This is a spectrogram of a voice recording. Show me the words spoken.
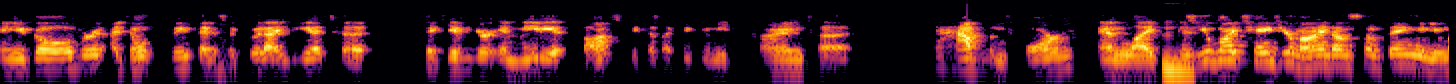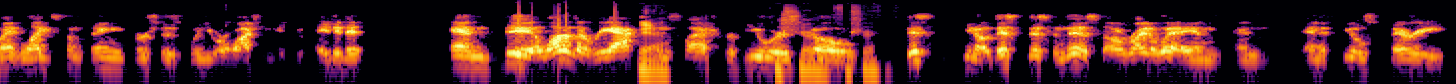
and you go over it, I don't think that it's a good idea to to give your immediate thoughts because I think you need time to to have them form and like because you might change your mind on something and you might like something versus when you were watching it you hated it. And the, a lot of the reaction Yeah. slash reviewers sure, go, sure. this you know this this and this uh, right away and and and it feels very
